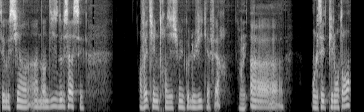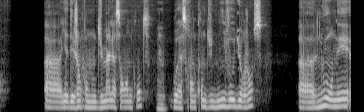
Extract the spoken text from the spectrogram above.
c'est aussi un, un indice de ça. C'est en fait, il y a une transition écologique à faire. Oui. Euh, on le sait depuis longtemps. Euh, Il y a des gens qui ont du mal à s'en rendre compte Mm. ou à se rendre compte du niveau d'urgence. Euh, nous, on est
